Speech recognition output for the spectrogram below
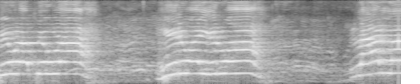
पिवळा पिवळा. हिरवा हिरवा. लाल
